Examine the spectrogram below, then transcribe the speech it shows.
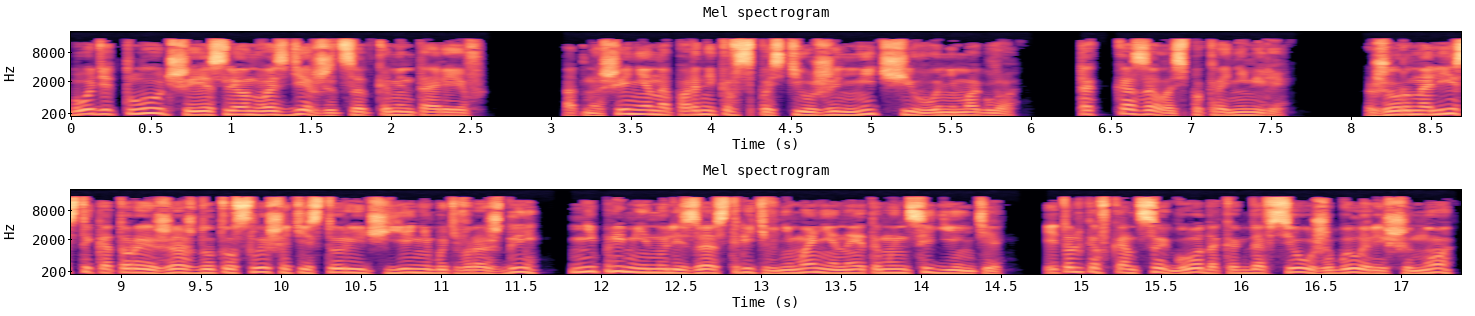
«Будет лучше, если он воздержится от комментариев. Отношения напарников спасти уже ничего не могло. Так казалось, по крайней мере. Журналисты, которые жаждут услышать историю чьей-нибудь вражды, не приминули заострить внимание на этом инциденте, и только в конце года, когда все уже было решено,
